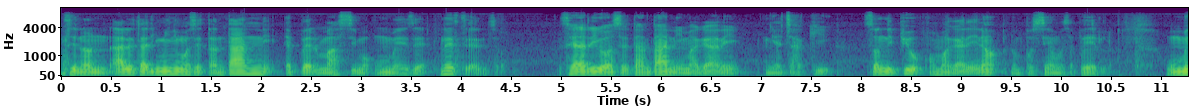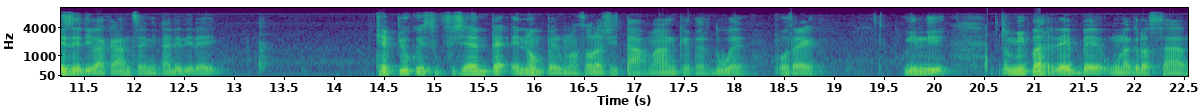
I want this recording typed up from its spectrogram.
se non all'età di minimo 70 anni e per massimo un mese? Nel senso, se arrivo a 70 anni magari gli acciacchi sono di più o magari no, non possiamo saperlo. Un mese di vacanza in Italia direi che è più che sufficiente e non per una sola città, ma anche per due o tre. Quindi non mi parrebbe una grossa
